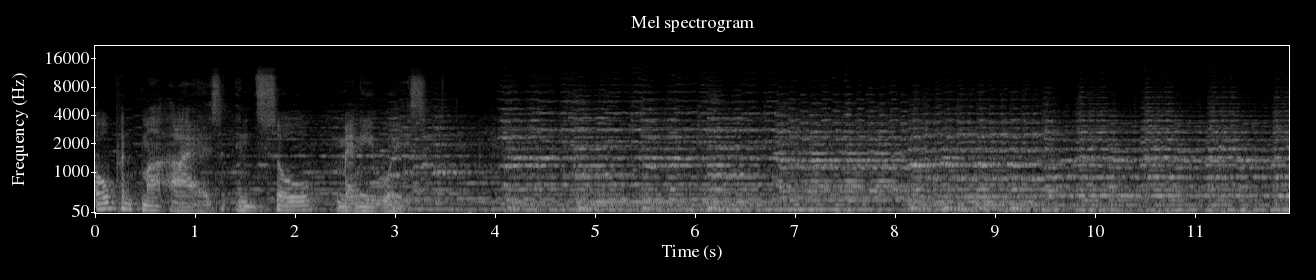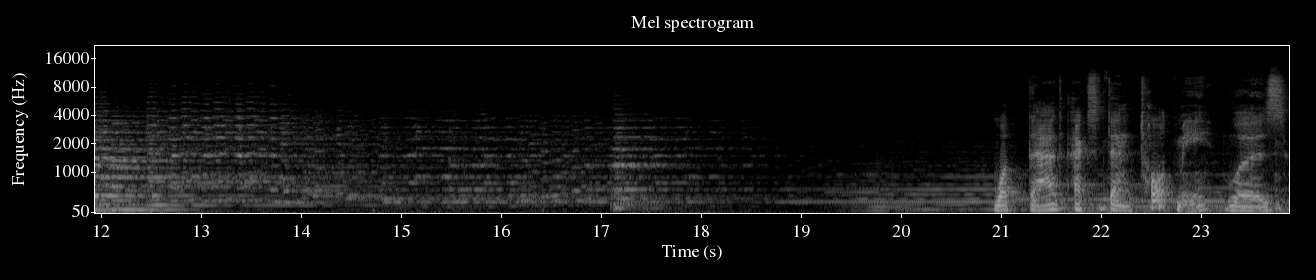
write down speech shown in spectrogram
opened my eyes in so many ways. That accident taught me was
